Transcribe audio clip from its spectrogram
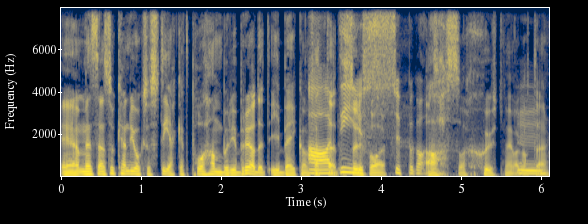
eh, men sen så kan du också steka på hamburgerbrödet i Ja, baconfettet. det är så ju du får, supergott. ah, så skjut mig vad gott det är.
